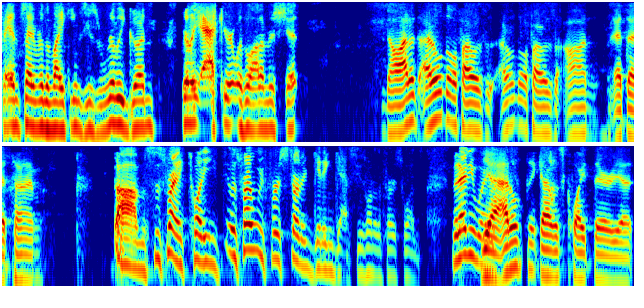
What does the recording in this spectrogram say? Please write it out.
fan side for the Vikings. He's really good, really accurate with a lot of his shit. No, I don't, I don't know if I was, I don't know if I was on at that time. Um, so it's probably twenty. It was probably when we first started getting guests. He was one of the first ones. But anyway, Yeah, I don't think I was quite there yet.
